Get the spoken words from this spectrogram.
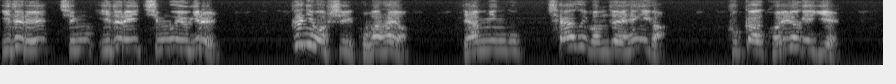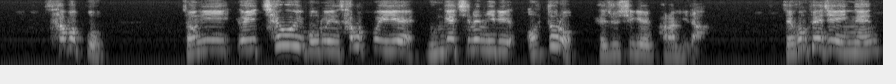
이들을 이들의 직무유기를 끊임없이 고발하여 대한민국 최악의 범죄 행위가 국가 권력에 의해 사법부 정의의 최후의 보루인 사법부에 의해 뭉개지는 일이 없도록 해주시길 바랍니다. 제 홈페이지에 있는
